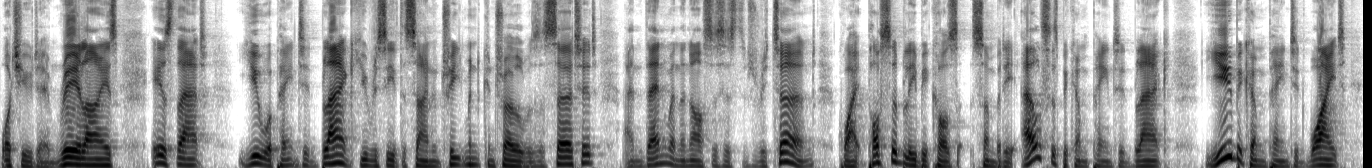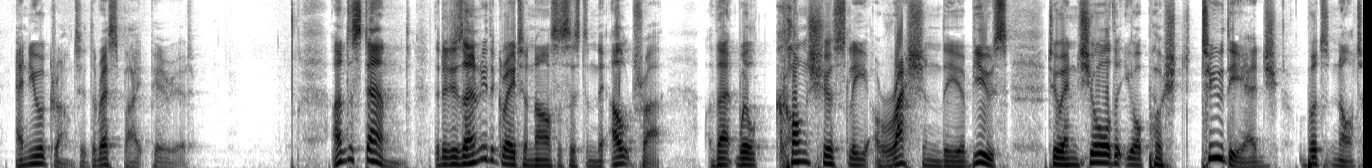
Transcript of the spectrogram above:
what you don't realize is that you were painted black, you received the silent treatment, control was asserted, and then when the narcissist has returned, quite possibly because somebody else has become painted black, you become painted white, and you are granted the respite period. Understand that it is only the greater narcissist and the ultra that will consciously ration the abuse to ensure that you're pushed to the edge but not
